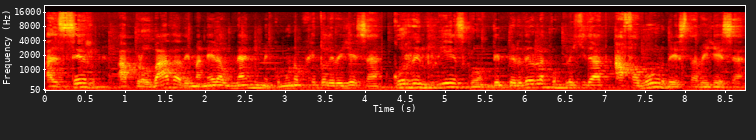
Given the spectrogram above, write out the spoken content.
al ser aprobada de manera unánime como un objeto de belleza, corre el riesgo de perder la complejidad a favor de esta belleza.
